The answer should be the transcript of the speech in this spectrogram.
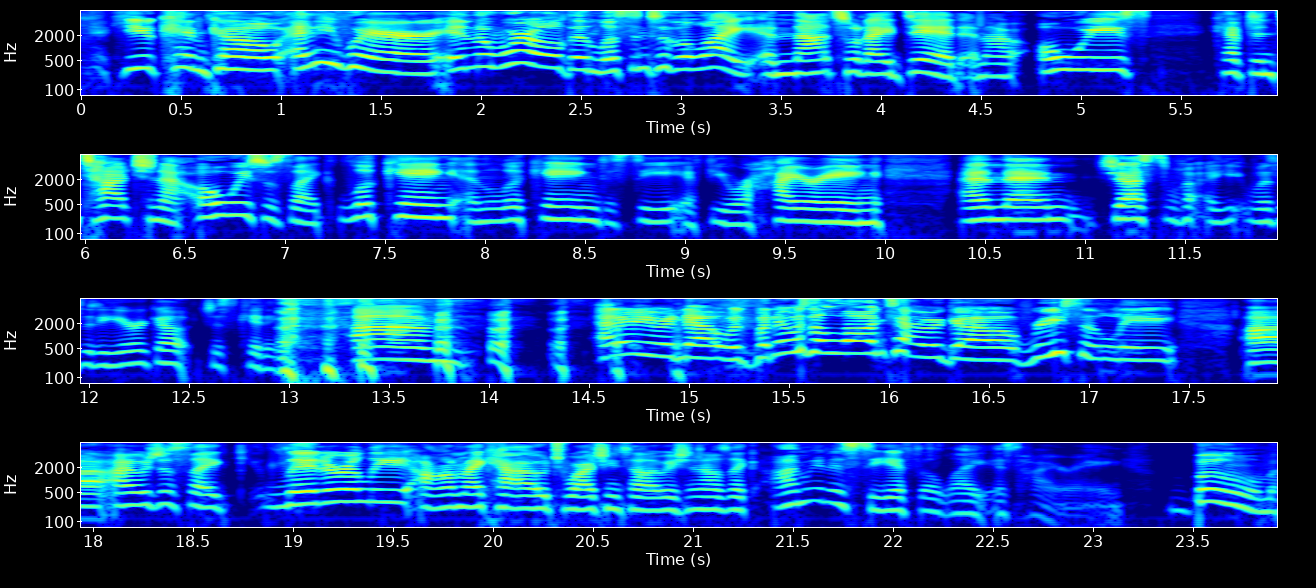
you can go anywhere in the world and listen to the light. And that's what I did. And I always kept in touch and I always was like looking and looking to see if you were hiring. And then just was it a year ago? Just kidding. Um, I don't even know. It was, but it was a long time ago. Recently, uh, I was just like literally on my couch watching television. I was like, I'm going to see if the light is hiring. Boom,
